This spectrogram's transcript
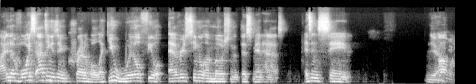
I And the voice acting is incredible. Like you will feel every single emotion that this man has. It's insane. Yeah. Oh my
